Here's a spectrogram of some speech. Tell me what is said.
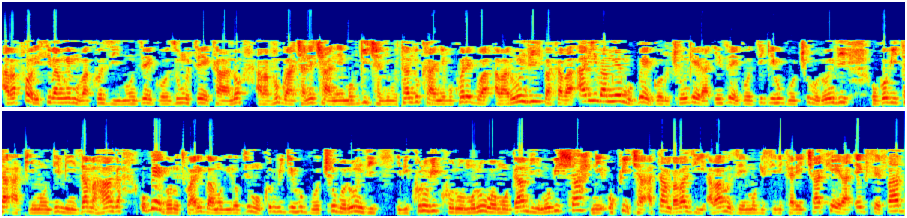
abapolisi bamwe mu bakozi mu nzego z'umutekano abavugwa cane cane mu bwicanyi butandukanye bukorerwa abarundi bakaba ari bamwe mu rwego rucungera inzego z'igihugu c'u Burundi ubwo bita api mu ndimi z'amahanga urwego rutwarirwa mu biro vy'umukuru w'igihugu c'u Burundi. Ibikuru bikuru muri uwo mugambi mubisha ni ukwica atambabazi abahoze mu gisirikare ca kera ex-FAB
